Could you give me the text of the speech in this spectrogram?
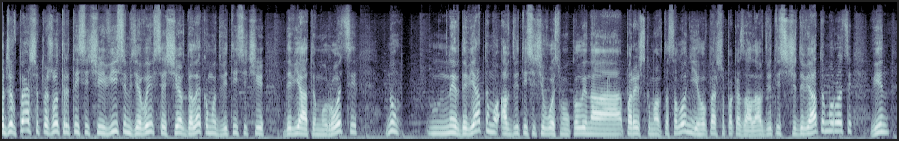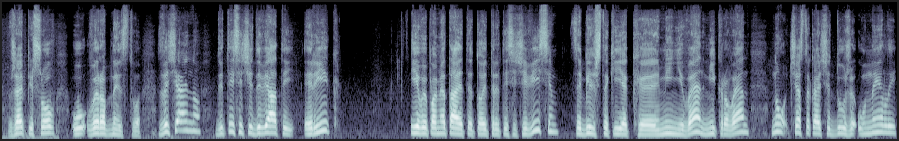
Отже, вперше Peugeot 3008 з'явився ще в далекому 2009 році. Ну, не в 9-му, а в 2008-му, коли на Парижському автосалоні його вперше показали. А в 2009 році він вже пішов у виробництво. Звичайно, 2009 рік і ви пам'ятаєте той 3008, це більш такий як е, міні-вен, мікровен. Ну, чесно кажучи, дуже унилий,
